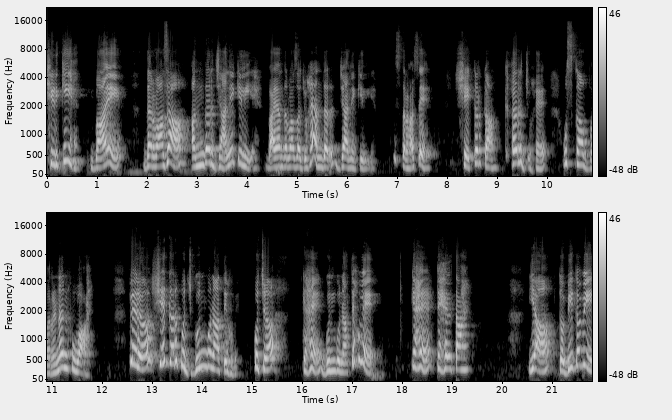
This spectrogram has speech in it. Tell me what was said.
खिड़की है। बाएँ दरवाज़ा अंदर जाने के लिए बाया दरवाज़ा जो है अंदर जाने के लिए इस तरह से शेखर का घर जो है, उसका वर्णन हुआ है। फिर शेखर कुछ गुनगुनाते हुए, कुछ कहे गुनगुनाते हुए, कहे टहलता है। या कभी कभी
